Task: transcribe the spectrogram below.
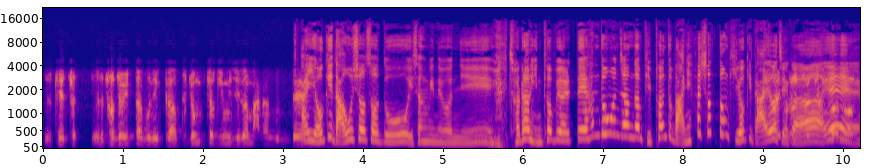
이렇게 저, 져 있다 보니까 부정적 이미지가 많았는데. 아니 여기 나오셔서도 이상민 의원님 저랑 인터뷰할 때 한동훈 장관 비판도 많이 하셨던 기억이 나요 아니, 제가. 그렇죠. 예.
